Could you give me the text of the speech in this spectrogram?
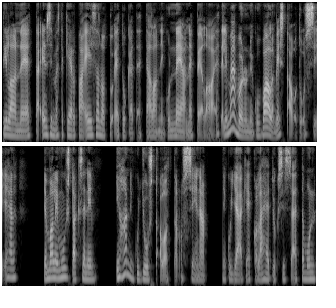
tilanne, että ensimmäistä kertaa ei sanottu etukäteen, että täällä on niin kuin ne ja ne pelaajat. Eli mä en voinut niin kuin valmistautua siihen. Ja mä olin muistaakseni ihan niin kuin just aloittanut siinä niin kuin jääkiekkolähetyksissä, että mun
